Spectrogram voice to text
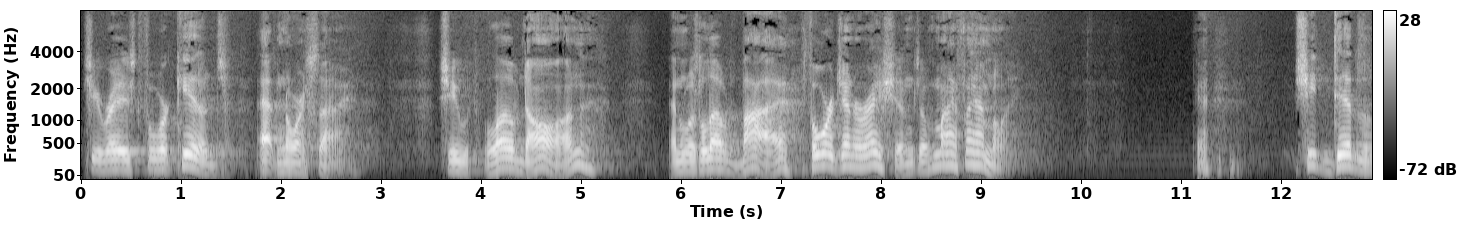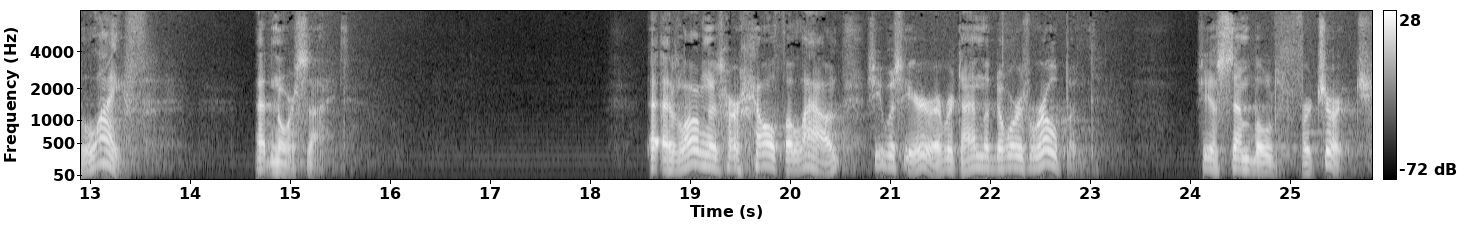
She raised four kids at Northside. She loved on and was loved by four generations of my family. She did life at Northside. As long as her health allowed, she was here every time the doors were opened. She assembled for church.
